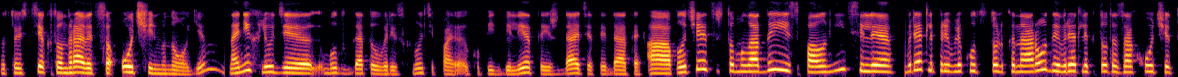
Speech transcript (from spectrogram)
ну, то есть те, кто нравится очень многим. На них люди будут готовы рискнуть и купить билеты и ждать этой даты. А получается, что молодые исполнители вряд ли привлекут столько народа, и вряд ли кто-то захочет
